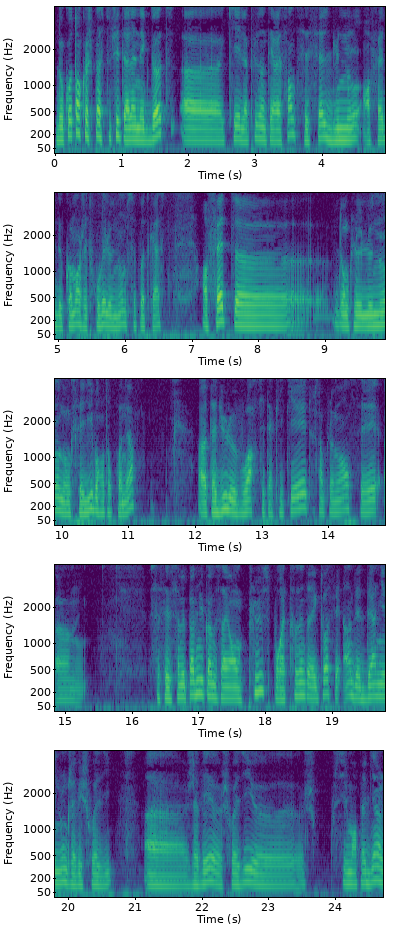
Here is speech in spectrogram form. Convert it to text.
Donc autant que je passe tout de suite à l'anecdote euh, qui est la plus intéressante, c'est celle du nom en fait, de comment j'ai trouvé le nom de ce podcast. En fait, euh, donc le, nom donc c'est Libre Entrepreneur. Euh, tu as dû le voir si tu as cliqué, tout simplement c'est... ça ne m'est pas venu comme ça. Et en plus, pour être très honnête avec toi, c'est un des derniers noms que j'avais choisi. j'avais choisi, si je me rappelle bien,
